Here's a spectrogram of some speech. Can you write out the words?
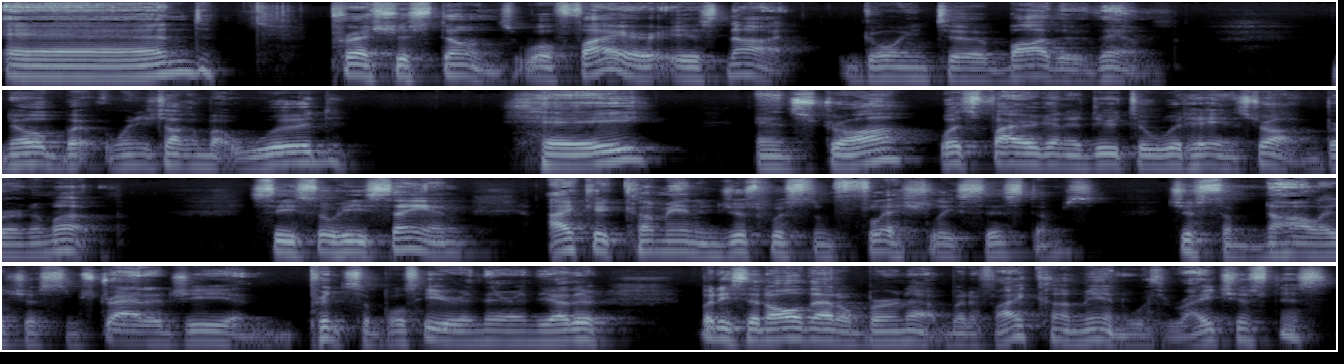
and precious stones. Well, fire is not going to bother them. No, but when you're talking about wood, hay, and straw, what's fire going to do to wood, hay, and straw? Burn them up. See, so he's saying, I could come in and just with some fleshly systems, just some knowledge, just some strategy and principles here and there and the other. But he said, all that'll burn up. But if I come in with righteousness,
